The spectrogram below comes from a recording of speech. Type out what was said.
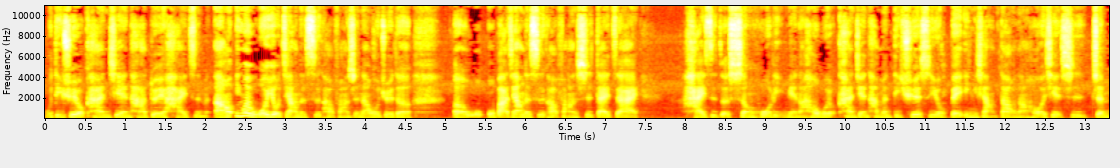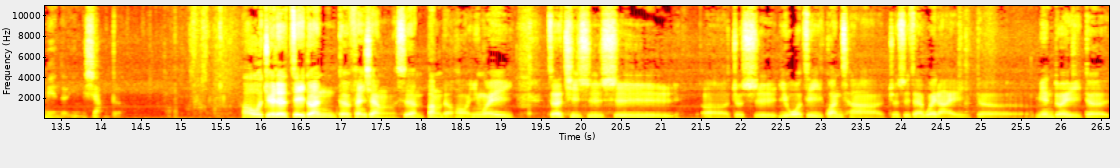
我的确有看见他对孩子们，然后因为我有这样的思考方式，那我觉得，呃，我我把这样的思考方式带在孩子的生活里面，然后我有看见他们的确是有被影响到，然后而且是正面的影响的。好，我觉得这一段的分享是很棒的哈，因为这其实是呃，就是以我自己观察，就是在未来的面对的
